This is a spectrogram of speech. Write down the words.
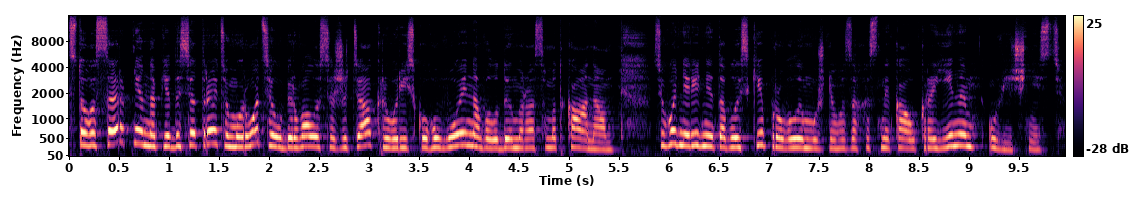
16 серпня на 53-му році обірвалося життя криворізького воїна Володимира Самоткана. Сьогодні рідні та близькі провели мужнього захисника України у вічність.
